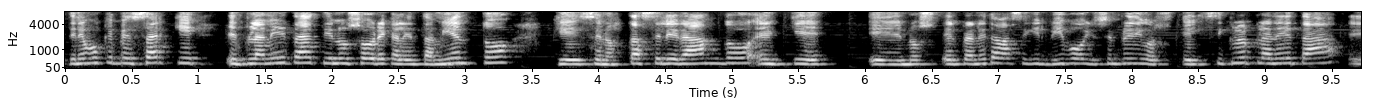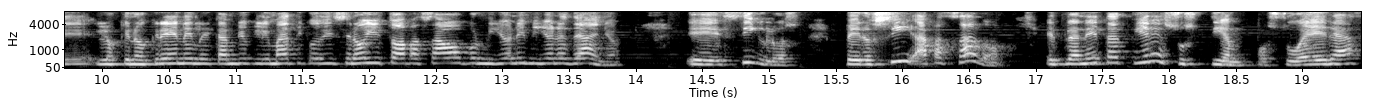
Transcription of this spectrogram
Tenemos que pensar que el planeta tiene un sobrecalentamiento, que se nos está acelerando, en que eh, el planeta va a seguir vivo. Yo siempre digo, el ciclo del planeta, eh, los que no creen en el cambio climático dicen, oye, esto ha pasado por millones y millones de años, eh, siglos, pero sí ha pasado. El planeta tiene sus tiempos, sus eras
